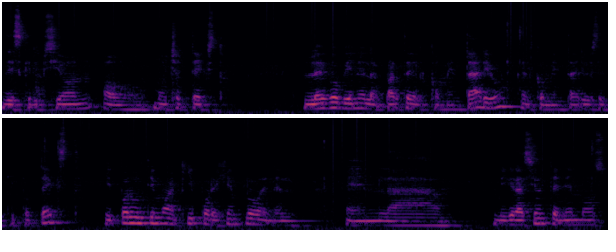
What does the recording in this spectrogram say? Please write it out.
descripción o mucho texto. Luego viene la parte del comentario, el comentario es de tipo text. Y por último aquí, por ejemplo, en, el, en la migración tenemos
